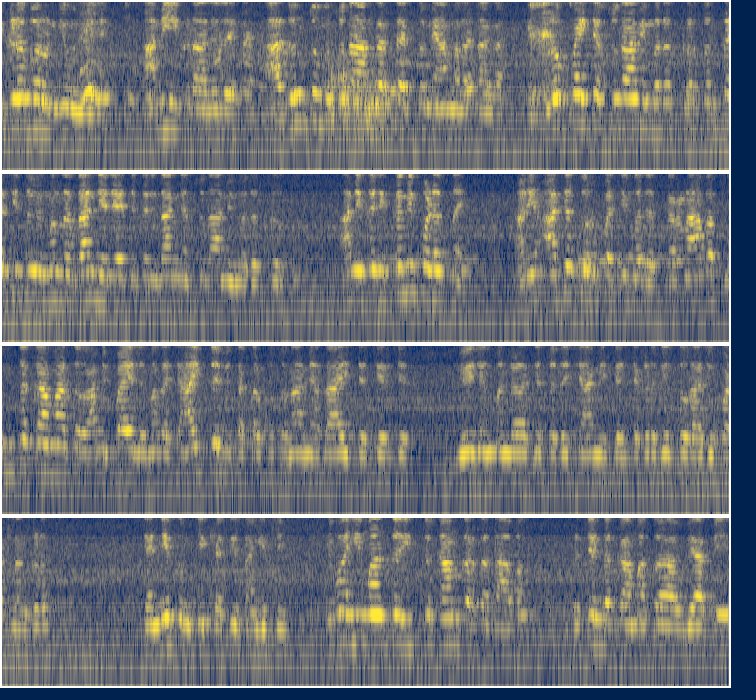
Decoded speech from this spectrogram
इकडं भरून घेऊन गेले. आम्ही इकडं आलेलो आहे. अजून तुम्ही सुद्धा आमदार साहेब तुम्ही आम्हाला सांगा. लोक पैशात सुद्धा आम्ही मदत करतो आणि कशी तुम्ही म्हणला धान्य द्यायचे तरी धान्यात सुद्धा आम्ही मदत करतो. आम्ही कधी कमी पडत नाही. आणि अशा स्वरूपाची मदत. कारण आबा तुमचं काम असं आम्ही पाहिलं. मग ऐकतोय मी सकाळपासून. आम्ही आता आईच्या चर्चेत नियोजन मंडळाचे सदस्य आम्ही त्यांच्याकडे गेलतो राजीव पाटलांकडं. त्यांनी तुमची ख्याती सांगितली. किंवा ही माणसं इतकं काम करतात आबा. प्रचंड कामाचा व्याप आहे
